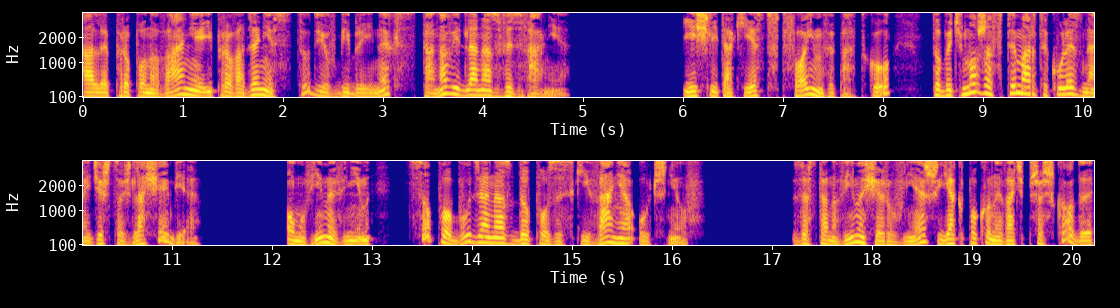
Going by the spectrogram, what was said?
ale proponowanie i prowadzenie studiów biblijnych stanowi dla nas wyzwanie. Jeśli tak jest w Twoim wypadku, to być może w tym artykule znajdziesz coś dla siebie. Omówimy w nim, co pobudza nas do pozyskiwania uczniów. Zastanowimy się również, jak pokonywać przeszkody,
